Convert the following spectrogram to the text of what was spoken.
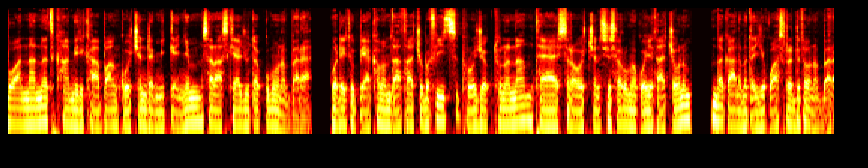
በዋናነት ከአሜሪካ ባንኮች እንደሚገኝም ስራ አስኪያጁ ጠቁሞ ነበረ። ወደ ኢትዮጵያ ከመምጣታቸው በፊት ፕሮጀክቱንና ተያያዥ ስራዎችን ሲሰሩ መቆየታቸውንም በቃለ መጠይቁ አስረድተው ነበረ።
